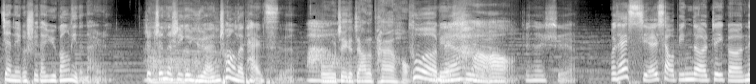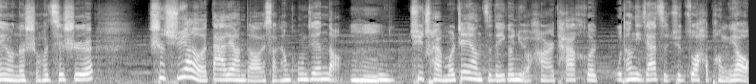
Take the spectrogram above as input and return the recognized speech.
见那个睡在浴缸里的男人。这真的是一个原创的台词，哇哦，这个加的太好了。特别真的是好。真的是。我在写小兵的这个内容的时候，其实是需要有大量的想象空间的。嗯嗯，去揣摩这样子的一个女孩，她和武藤里佳子去做好朋友，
